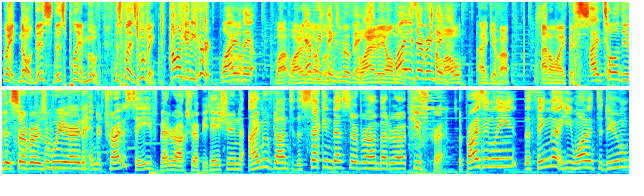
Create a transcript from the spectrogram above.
Wait, no, this this plane moved. This plane's moving. How am I getting hurt? Why are they? Why, why are they all Everything's moving. Why are they all moving? Why is everything- Hello? I give up. I don't like this. I told you this server is weird. And to try to save Bedrock's reputation, I moved on to the second best server on Bedrock, CubeCraft. Surprisingly, the thing that he wanted to do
